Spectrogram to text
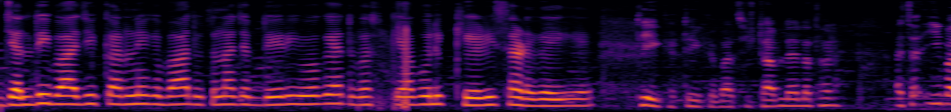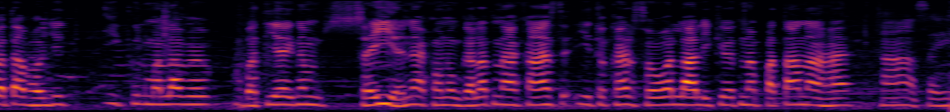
जल्दीबाजी करने के बाद उतना जब देरी हो गया तो बस क्या बोली, खेड़ी सड़ गई है। ठीक है ठीक है, बस स्टॉप ले लो थोड़ा। अच्छा ये बता भौजी ई कुल मतलब बतिया एकदम सही है ना? कोनो गलत ना कहाँ से ये तो खैर सोवल लाल के उतना पता ना है। हाँ सही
